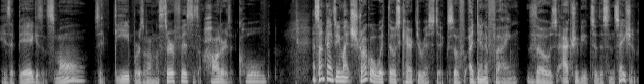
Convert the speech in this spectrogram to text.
Is it big? Is it small? Is it deep or is it on the surface? Is it hot or is it cold? And sometimes we might struggle with those characteristics of identifying those attributes of the sensation.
